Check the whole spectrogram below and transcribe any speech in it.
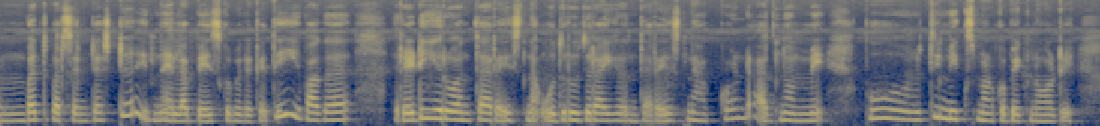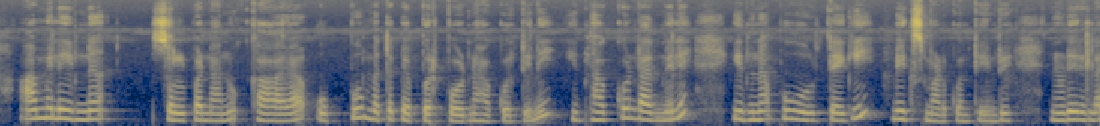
ಎಂಬತ್ತು ಪರ್ಸೆಂಟಷ್ಟು ಇದನ್ನೆಲ್ಲ ಬೇಯಿಸ್ಕೋಬೇಕಾಗೈತಿ ಇವಾಗ ರೆಡಿ ಇರುವಂಥ ರೈಸ್ನ, ಉದುರು ಉದುರಾಗಿರುವಂಥ ರೈಸ್ನ ಹಾಕ್ಕೊಂಡು ಅದನ್ನೊಮ್ಮೆ ಪೂರ್ತಿ ಮಿಕ್ಸ್ ಮಾಡ್ಕೋಬೇಕು ನೋಡಿರಿ. ಆಮೇಲೆ ಇನ್ನು ಸ್ವಲ್ಪ ನಾನು ಖಾರ, ಉಪ್ಪು ಮತ್ತು ಪೆಪ್ಪರ್ ಪೌಡ್ರನ್ನ ಹಾಕ್ಕೊತೀನಿ. ಇದನ್ನ ಹಾಕ್ಕೊಂಡಾದ್ಮೇಲೆ ಇದನ್ನ ಪೂರ್ತಿಯಾಗಿ ಮಿಕ್ಸ್ ಮಾಡ್ಕೊತೀನಿ ರೀ. ನೋಡಿರಲ್ಲ,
